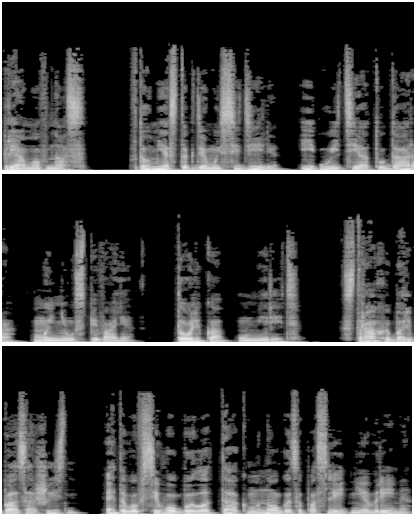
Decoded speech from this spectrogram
прямо в нас. В то место, где мы сидели, и уйти от удара мы не успевали. Только умереть. Страх и борьба за жизнь. Этого всего было так много за последнее время.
